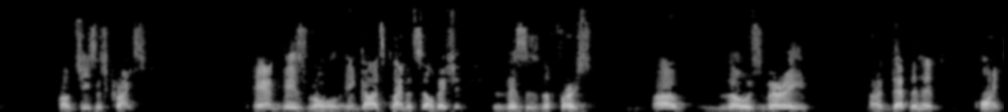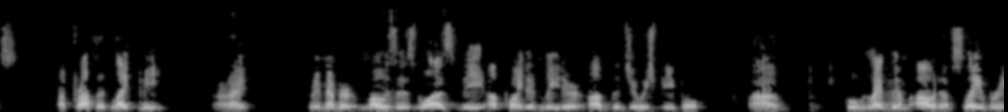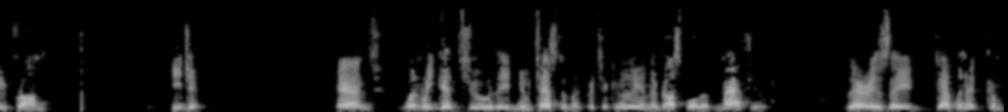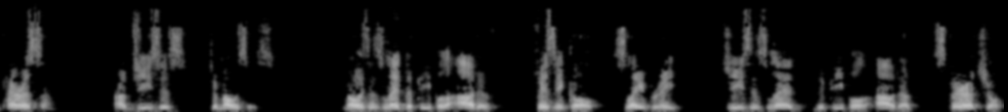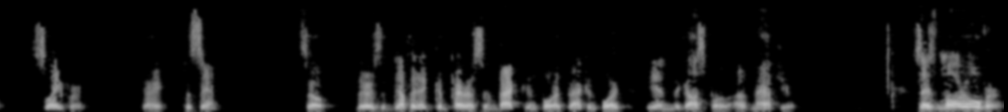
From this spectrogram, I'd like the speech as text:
of Jesus Christ and his role in God's plan of salvation. This is the first of those very uh, definite points. A prophet like me, alright? Remember, Moses was the appointed leader of the Jewish people um, who led them out of slavery from Egypt. And when we get to the New Testament, particularly in the Gospel of Matthew, there is a definite comparison of Jesus to Moses. Moses led the people out of physical slavery. Jesus led the people out of spiritual slavery, okay, to sin. So there's a definite comparison back and forth, back and forth in the Gospel of Matthew. It says, moreover,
